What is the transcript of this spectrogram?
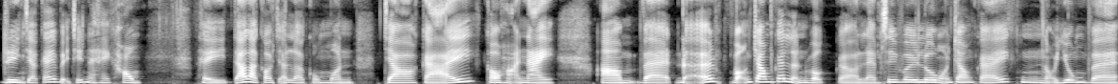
riêng cho cái vị trí này hay không? Thì đó là câu trả lời của mình cho cái câu hỏi này. Um, và để vẫn trong cái lĩnh vực uh, làm cv luôn ở trong cái nội dung về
